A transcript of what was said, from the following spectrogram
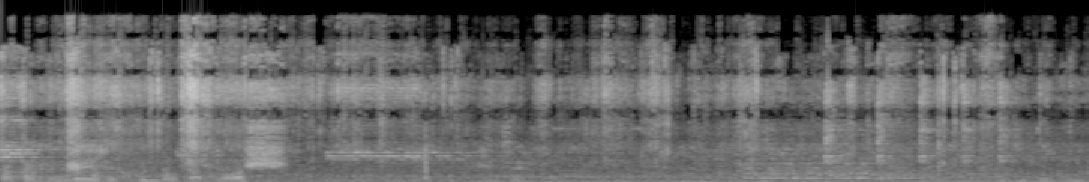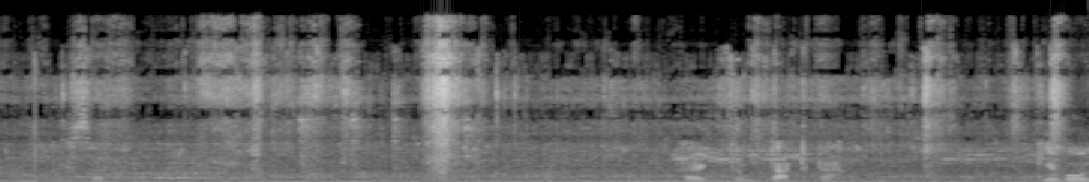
কাটা হইলে এই দেখুন ওটার রস। এই যে। একদম টাটকা। কেবল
